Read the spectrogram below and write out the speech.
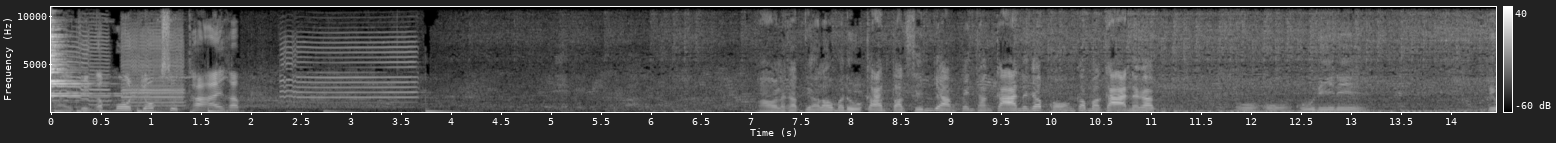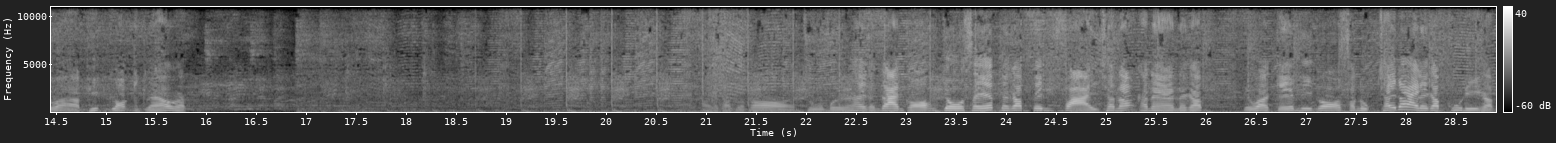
ไม่ถึงครับหมดยกสุดท้ายครับเอาละครับ เดี๋ยวเรามาดูการตัดสินอย่างเป็นทางการนะครับของกรรมการนะครับ โอ้โหคู่นี้นี่ถือว่าพลิกล็อกอีกแล้วครับ แล้วก็ชูมือให้ทางด้านของโจเซฟนะครับเป็นฝ่ายชนะคะแนนนะครับเรียกว่าเกมนี้ก็สนุกใช้ได้เลยครับคู่นี้ครับ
